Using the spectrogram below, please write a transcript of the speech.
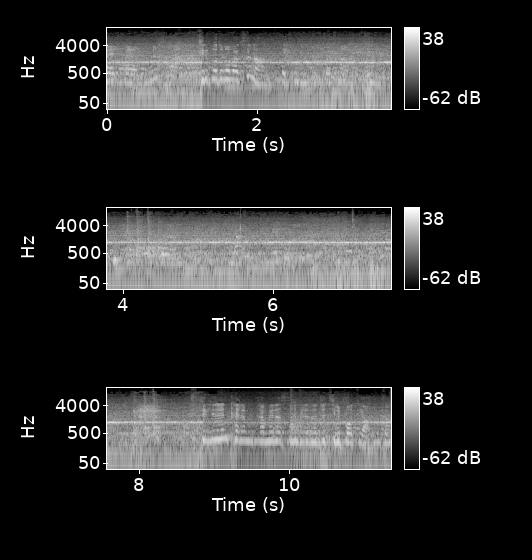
Beklermiş? Tripoduma baksana. Selin'in kalem kamerasını biraz önce tripod yaptım.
